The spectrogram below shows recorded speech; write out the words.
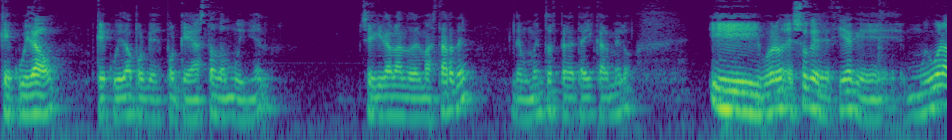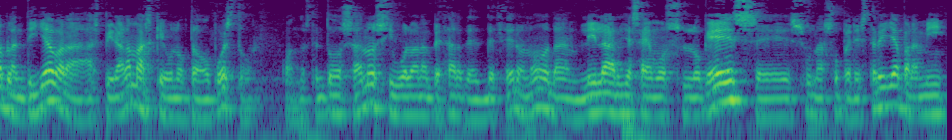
que cuidado, que cuidado porque, porque ha estado muy bien. Seguiré hablando del más tarde. De momento, espérate ahí, Carmelo. Y bueno, eso que decía que muy buena plantilla para aspirar a más que un octavo puesto. Cuando estén todos sanos y vuelvan a empezar desde cero, ¿no? Dan Lillard ya sabemos lo que es, es una superestrella para mí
